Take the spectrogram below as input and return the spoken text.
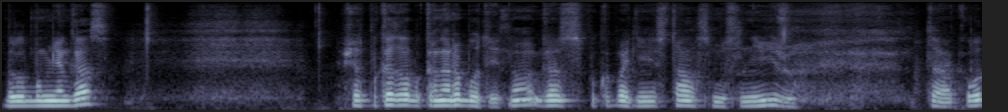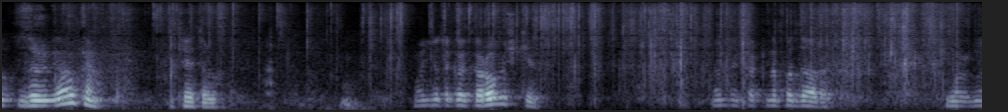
Был бы у меня газ. Сейчас показал бы, как она работает. Но газ покупать я не стал. Смысла не вижу. Так, вот зажигалка. Вот эта вот. Вот в такой коробочке. Это как на подарок. Можно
